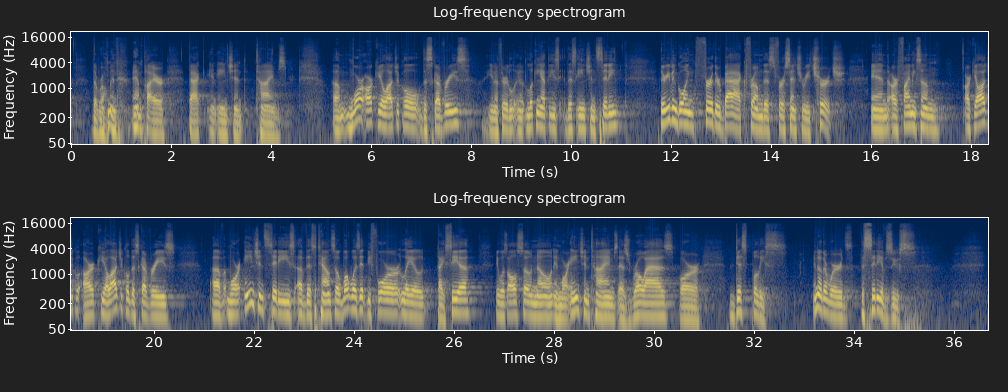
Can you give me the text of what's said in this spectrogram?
the Roman Empire back in ancient times. Um, more archaeological discoveries you know, if they're looking at these, this ancient city, they're even going further back from this first century church and are finding some archaeological, archaeological discoveries of more ancient cities of this town. So, what was it before Laodicea? It was also known in more ancient times as Roaz or Diospolis. In other words, the city of Zeus.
